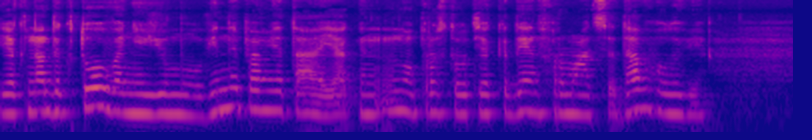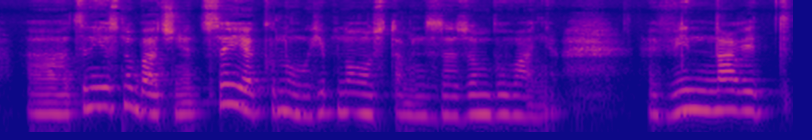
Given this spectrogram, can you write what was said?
як надиктовані йому, він не пам'ятає, як він, ну просто от як іде інформація да, в голові. Це не яснобачення, це як ну, гіпноз, там, не знаю, зомбування. Він навіть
